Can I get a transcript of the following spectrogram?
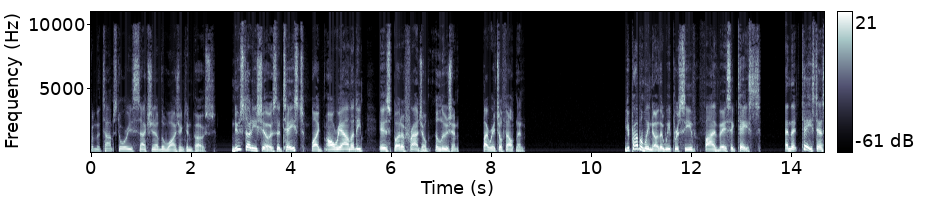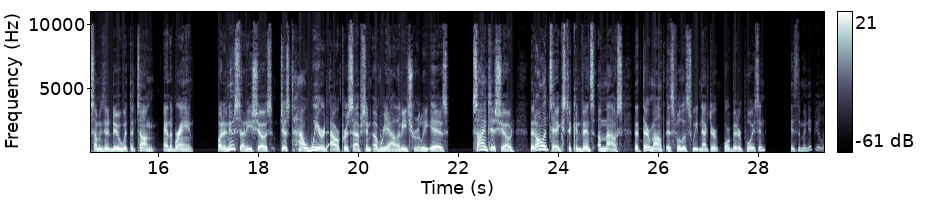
From the top stories section of the Washington Post. New study shows that taste, like all reality, is but a fragile illusion. By Rachel Feltman. You probably know that we perceive five basic tastes, and that taste has something to do with the tongue and the brain. But a new study shows just how weird our perception of reality truly is. Scientists showed that all it takes to convince a mouse that their mouth is full of sweet nectar or bitter poison is the manipulation.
